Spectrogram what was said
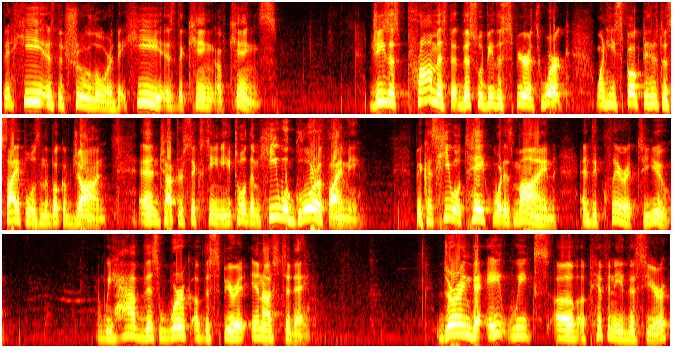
that He is the true Lord, that He is the King of kings. Jesus promised that this would be the Spirit's work when he spoke to his disciples in the book of John and chapter 16. He told them, He will glorify me because he will take what is mine and declare it to you. And we have this work of the Spirit in us today. During the eight weeks of Epiphany this year,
